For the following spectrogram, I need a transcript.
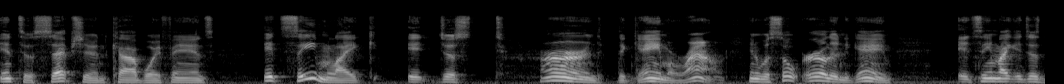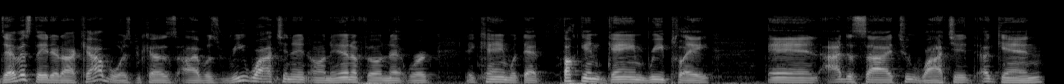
interception, Cowboy fans, it seemed like it just turned the game around. And it was so early in the game it seemed like it just devastated our Cowboys because I was rewatching it on the NFL Network they came with that fucking game replay, and I decided to watch it again.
